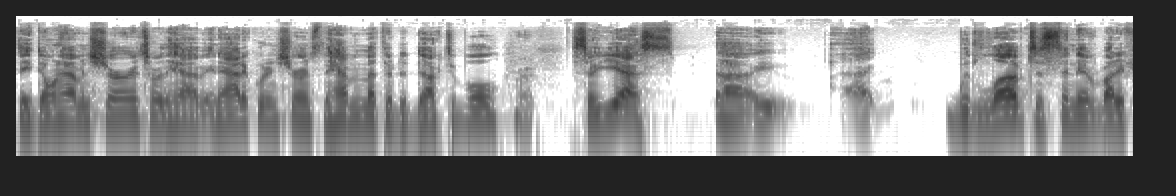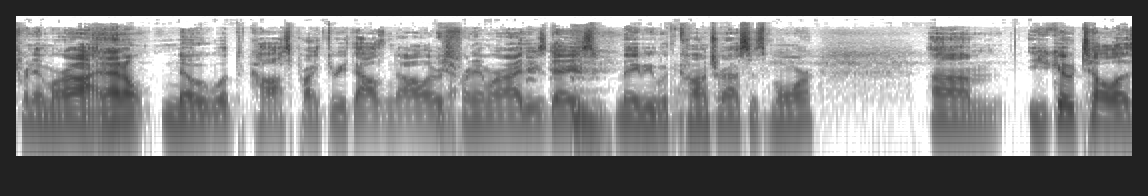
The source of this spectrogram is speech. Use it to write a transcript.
They don't have insurance or they have inadequate insurance. They haven't met their deductible. Right. So yes, uh, I would love to send everybody for an MRI. And I don't know what the cost, probably three thousand yeah. dollars for an MRI these days. Maybe with contrast, it's more um, you go tell a,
